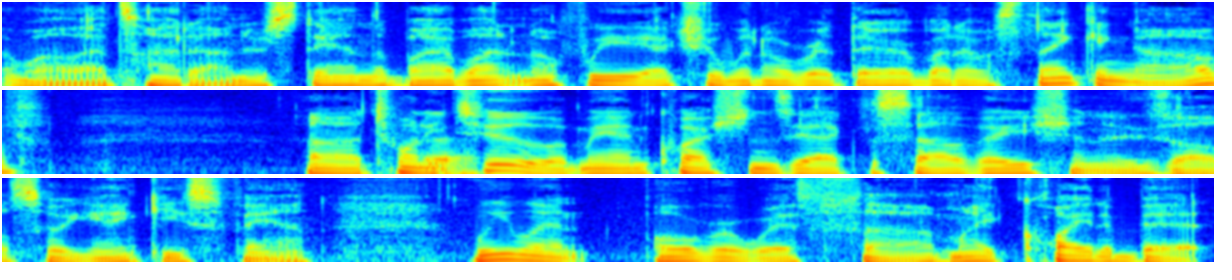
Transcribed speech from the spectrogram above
well, that's how to understand the Bible. I don't know if we actually went over it there, but I was thinking of uh, 22. A man questions the act of salvation, he's also a Yankees fan. We went over with uh, Mike quite a bit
